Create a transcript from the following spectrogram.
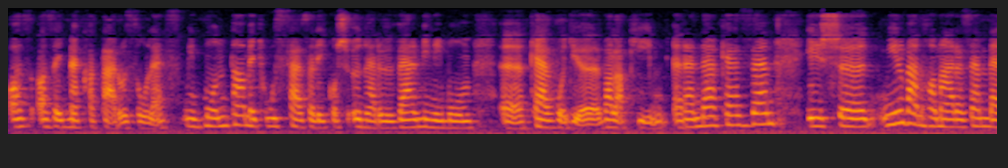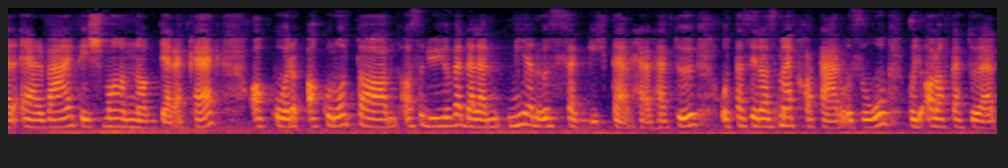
az, az az egy meghatározó lesz. Mint mondtam, egy 20%-os önerővel minimum kell, hogy valaki rendelkezzen, és nyilván, ha már az ember elvált, és vannak gyerekek, akkor, akkor ott a, az, hogy a jövedelem milyen összegig terhelhető, ott azért az meghatározó, hogy alapvetően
